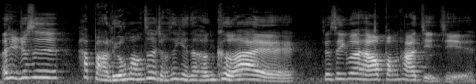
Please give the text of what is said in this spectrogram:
而且就是他把流氓这个角色演的很可爱，哎，就是因为还要帮他姐姐，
